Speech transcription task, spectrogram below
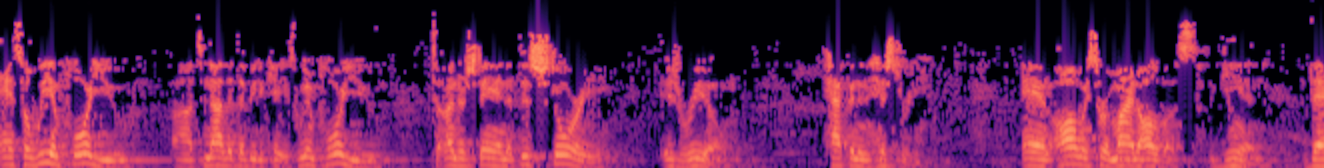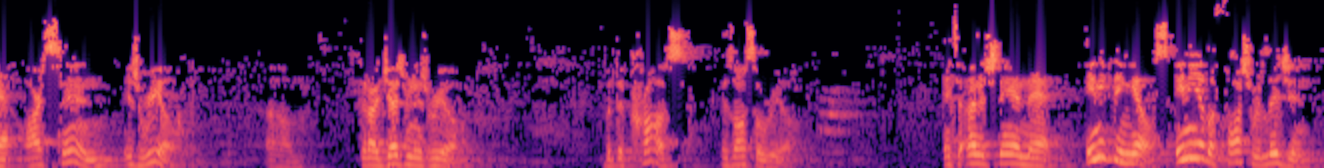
And so we implore you uh, to not let that be the case. We implore you to understand that this story is real, happened in history. And always to remind all of us, again, that our sin is real, um, that our judgment is real, but the cross is also real. And to understand that anything else, any other false religion,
